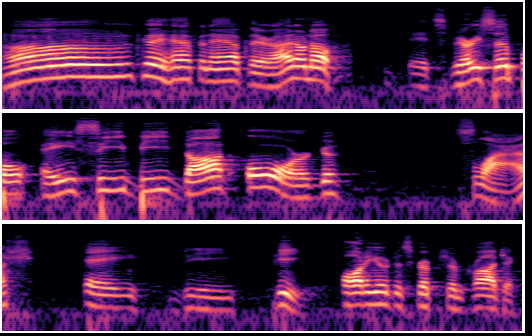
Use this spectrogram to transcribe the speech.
Okay, half and half there. I don't know. It's very simple acb.org slash ADP, Audio Description Project.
